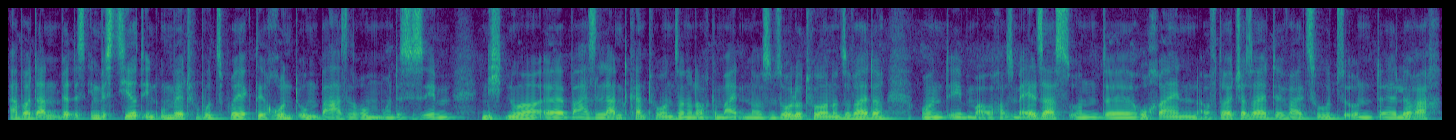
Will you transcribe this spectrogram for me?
aber dann wird es investiert in Umweltverbotsprojekte rund um Basel rum. Und es ist eben nicht nur äh, Basel-Landkanton, sondern auch Gemeinden aus dem Solothurn und so weiter und eben auch aus dem Elsass und äh, Hochrhein auf deutscher Seite, Waldshut und äh, Lörrach.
